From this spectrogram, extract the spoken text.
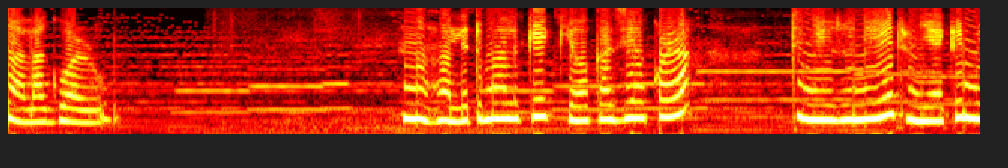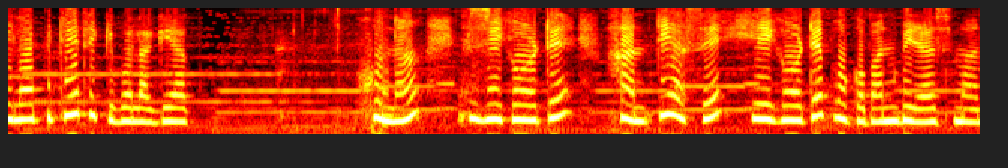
নালাগো আৰু। নহ'লে তোমালোকে কিয় কাজিয়া কৰা? তিনিওজনীয়ে ধুনীয়াকৈ মিলা প্ৰীতিয়ে থাকিব লাগে শুনা যি ঘৰতে শান্তি আছে সেই ঘৰতে ভগৱান বিৰাজমান।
